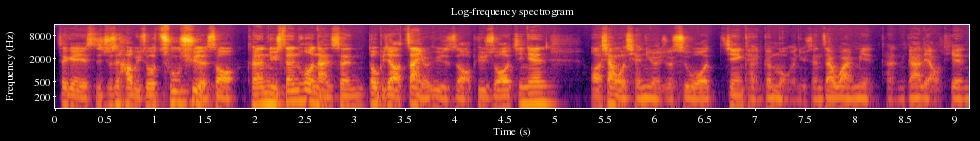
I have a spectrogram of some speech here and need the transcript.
这个也是，就是好比说出去的时候，可能女生或男生都比较有占有欲的时候，比如说今天呃，像我前女友，就是我今天可能跟某个女生在外面，可能跟她聊天，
